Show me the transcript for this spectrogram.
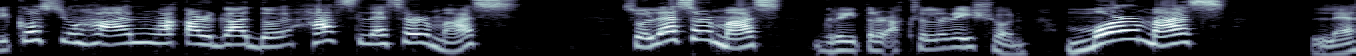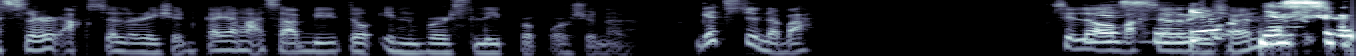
Because yung haan nga kargado has lesser mass so lesser mass greater acceleration. More mass lesser acceleration. Kaya nga sabi dito inversely proportional. Gets nyo na ba sila of Yes, sir. acceleration Yes, sir.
